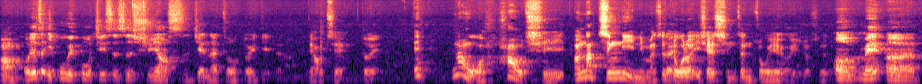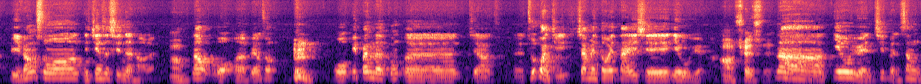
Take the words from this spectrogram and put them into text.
嗯，我觉得这一步一步其实是需要时间来做堆叠的。了解，对，哎，那我好奇啊，那经理你们是多了一些行政作业而已，就是，哦，没，呃，比方说你今天是新人好了，嗯，那我，呃，比方说。我一般的工呃讲呃主管级下面都会带一些业务员嘛。哦，确实。那业务员基本上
